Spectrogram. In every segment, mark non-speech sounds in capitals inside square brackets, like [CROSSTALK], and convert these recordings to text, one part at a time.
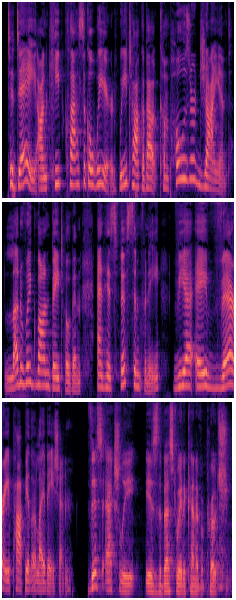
Today on Keep Classical Weird, we talk about composer giant Ludwig van Beethoven and his Fifth Symphony via a very popular libation. This actually is the best way to kind of approach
